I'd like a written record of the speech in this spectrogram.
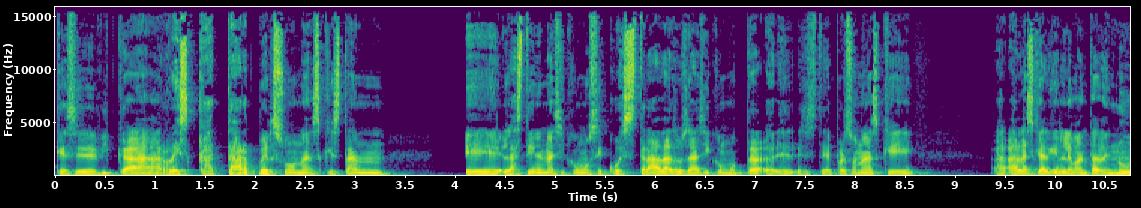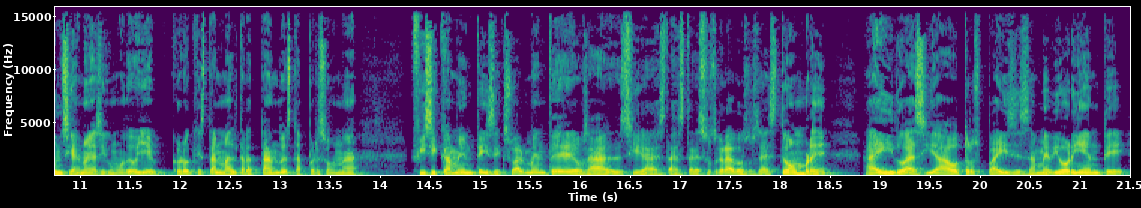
que se dedica a rescatar personas que están, eh, las tienen así como secuestradas, o sea, así como eh, este, personas que, a, las que alguien levanta denuncia, ¿no? Y así como de, oye, creo que están maltratando a esta persona, físicamente y sexualmente, o sea, sí, hasta, esos grados. O sea, este hombre ha ido así a otros países, a Medio Oriente,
